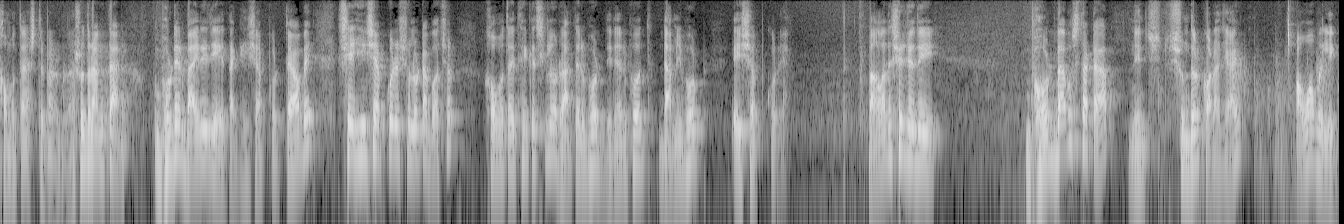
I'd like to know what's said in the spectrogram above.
ক্ষমতায় আসতে পারবে না। সুতরাং তার ভোটের বাইরে যেয়ে তাকে হিসাব করতে হবে। সেই হিসাব করে ষোলোটা বছর ক্ষমতায় থেকেছিল, রাতের ভোট, দিনের ভোট, দামি ভোট, এইসব করে। বাংলাদেশে যদি ভোট ব্যবস্থাটা সুন্দর করা যায়, আওয়ামী লীগ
